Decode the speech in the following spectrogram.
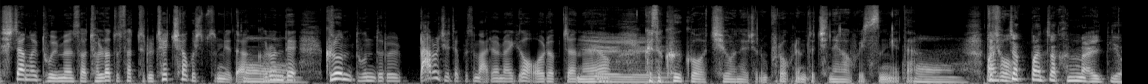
시장을 돌면서 전라도 사투를 채취하고 싶습니다. 어. 그런데 그런 돈들을 따로 제작비에서 마련하기가 어렵잖아요. 예, 예. 그래서 그거 지원해주는 프로그램도 진행하고 있습니다. 어. 반짝반짝하는 아이디어.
